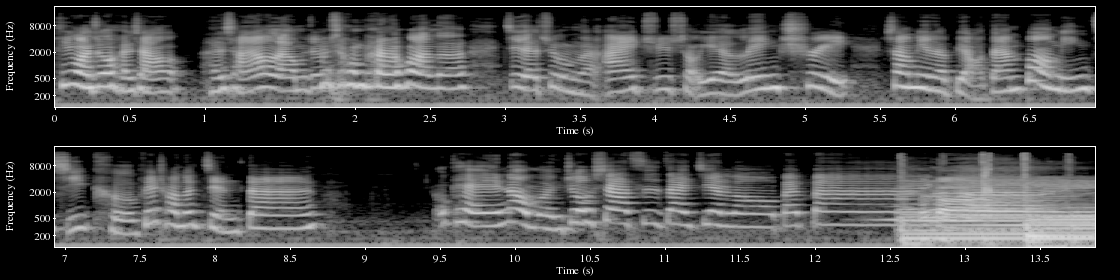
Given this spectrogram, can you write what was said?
听完之后很想很想要来我们这边上班的话呢，记得去我们 IG 首页 Linktree 上面的表单报名即可，非常的简单。OK，那我们就下次再见喽，拜拜。拜拜。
